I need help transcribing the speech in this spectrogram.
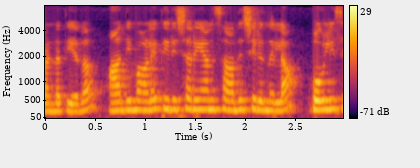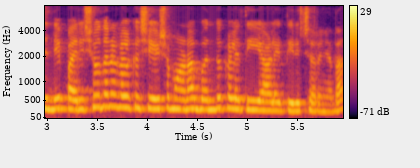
കണ്ടെത്തിയത്. ആദ്യമാളെ തിരിച്ചറിയാൻ സാധിച്ചിരുന്നില്ല. പോലീസിന്റെ പരിശോധനകൾക്ക് ശേഷമാണ് ബന്ധുക്കളെത്തി ഇയാളെ തിരിച്ചറിഞ്ഞത്.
